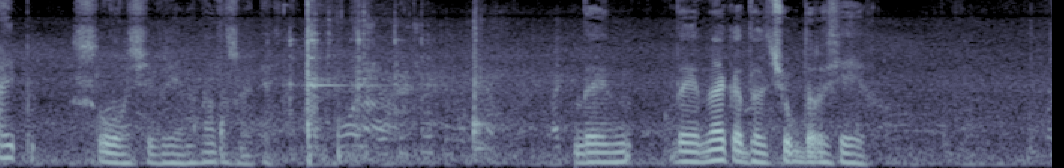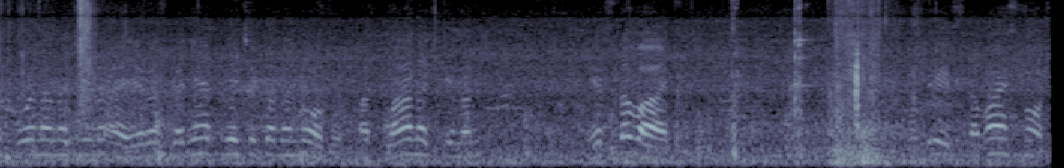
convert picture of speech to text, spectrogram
Ай, шло время, надо же опять. Дейнека Дальчук Дорофеев. Спокойно начинай и разгоняй плечика на ногу. От планочки на... И вставай. Смотри, вставай с ножки.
